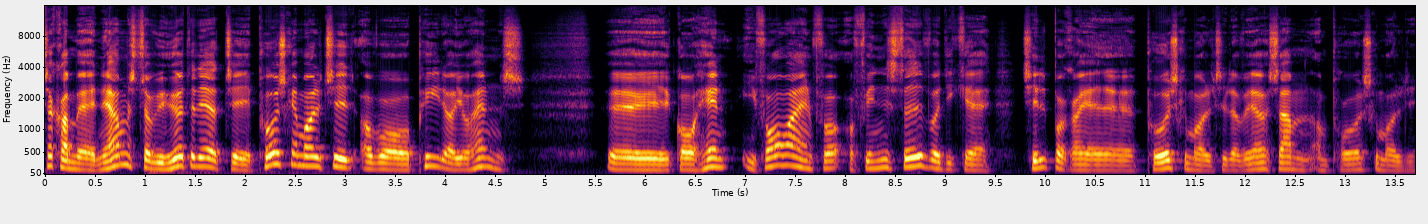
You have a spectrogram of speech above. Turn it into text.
Så kom jeg nærmest, så vi hørte det der til påskemåltidet, og hvor Peter og Johannes øh, går hen i forvejen for at finde et sted, hvor de kan tilberede påskemåltid og være sammen om påskemåltid.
